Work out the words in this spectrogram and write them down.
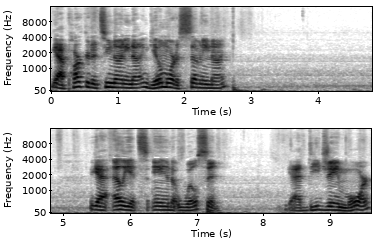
We got Parker to 299, Gilmore to 79. We got Elliott and Wilson. We got DJ Moore.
